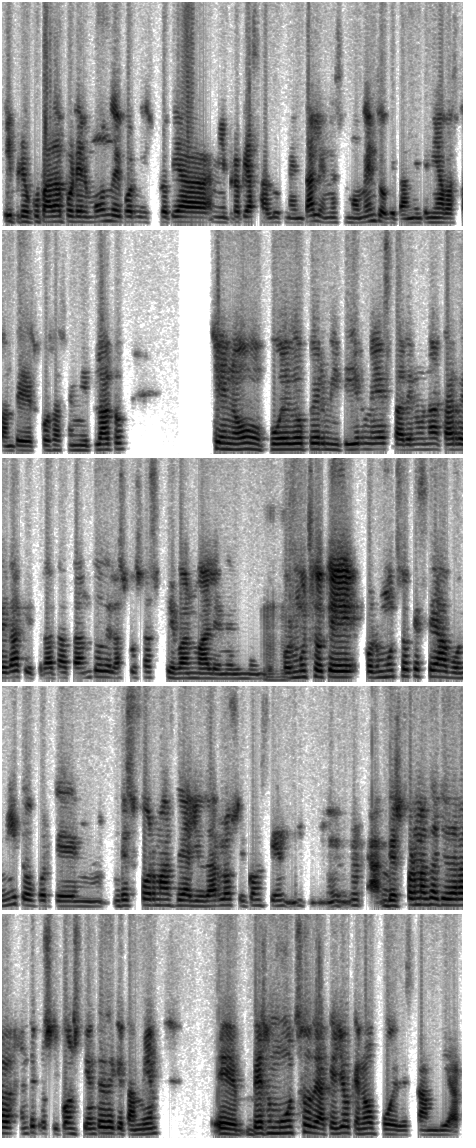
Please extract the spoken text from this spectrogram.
y preocupada por el mundo y por mis propia, mi propia salud mental en ese momento, que también tenía bastantes cosas en mi plato, que no puedo permitirme estar en una carrera que trata tanto de las cosas que van mal en el mundo. por, mucho que, por mucho que sea bonito, porque ves formas de ayudarlos, soy consciente, ves formas de ayudar a la gente, pero soy consciente de que también eh, ves mucho de aquello que no puedes cambiar.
